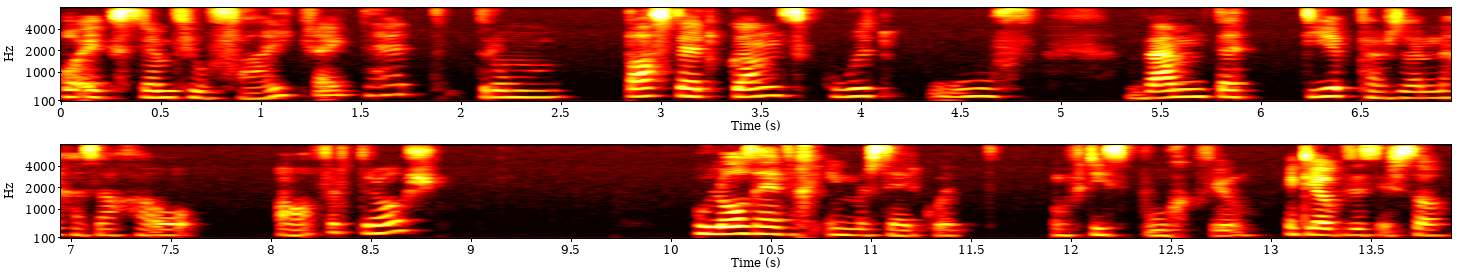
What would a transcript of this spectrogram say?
auch extrem viele Fähigkeiten hat. Darum passt er ganz gut auf, wem du die persönlichen Sachen auch anvertraust. Und los einfach immer sehr gut auf dein Bauchgefühl. Ich glaube, das ist so,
